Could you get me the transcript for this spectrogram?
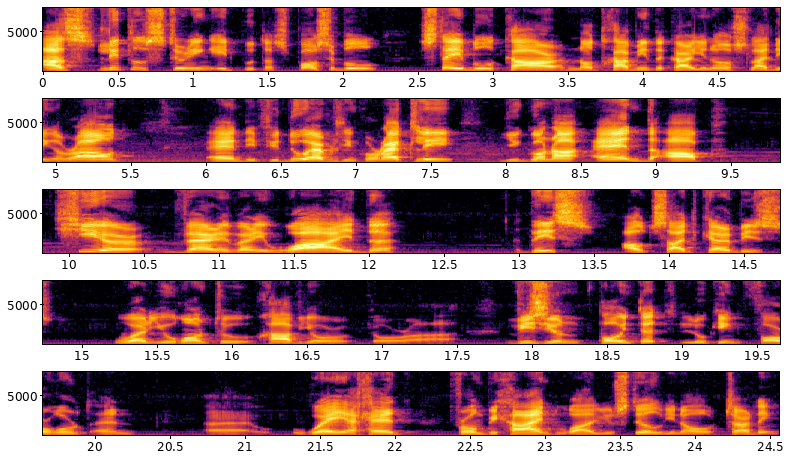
as little steering input as possible stable car, not having the car, you know, sliding around. And if you do everything correctly, you're gonna end up here very, very wide. This outside curb is where you want to have your, your uh, vision pointed, looking forward and uh, way ahead from behind while you're still, you know, turning.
